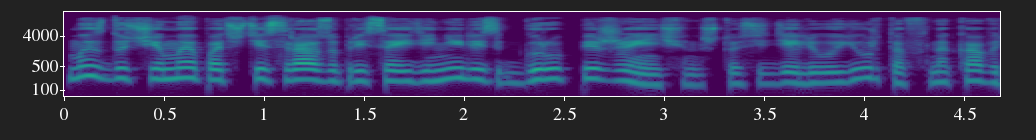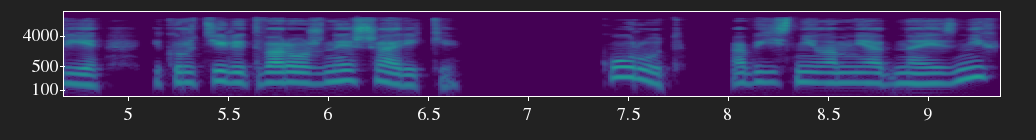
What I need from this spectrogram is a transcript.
мы с Дучиме почти сразу присоединились к группе женщин, что сидели у юртов на ковре и крутили творожные шарики. «Курут», — объяснила мне одна из них,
